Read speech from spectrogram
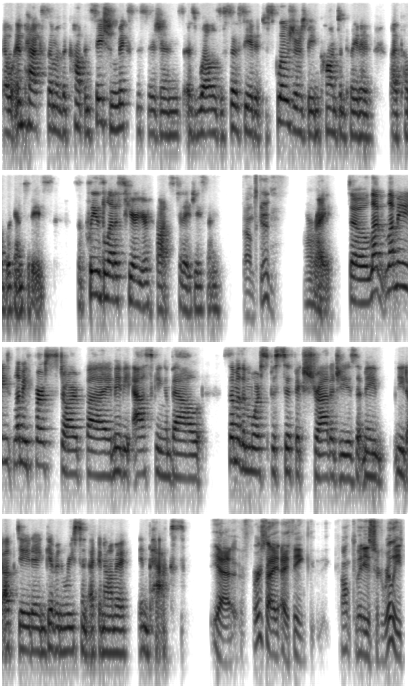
that will impact some of the compensation mix decisions as well as associated disclosures being contemplated by public entities. So please let us hear your thoughts today, Jason. Sounds good. All right. So let, let me let me first start by maybe asking about some of the more specific strategies that may need updating given recent economic impacts? Yeah, first, I, I think comp committees should really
